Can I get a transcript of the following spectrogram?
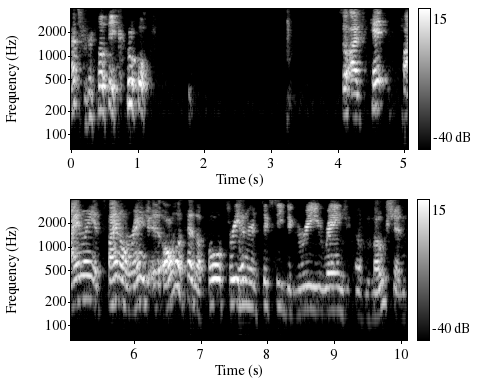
That's really cool. So I've hit finally its final range. It almost has a full 360 degree range of motion.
